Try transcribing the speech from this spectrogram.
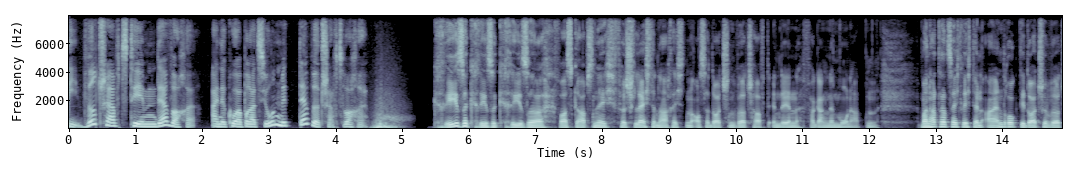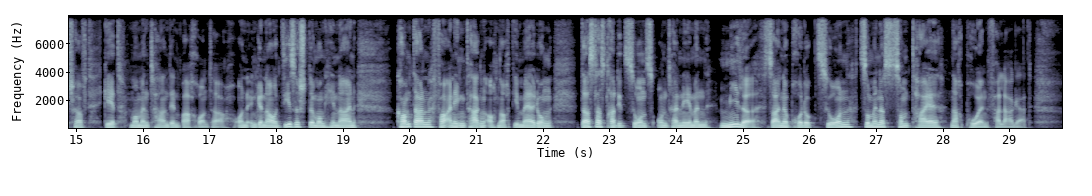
Die Wirtschaftsthemen der Woche. Eine Kooperation mit der Wirtschaftswoche. Krise, Krise, Krise. Was gab's nicht für schlechte Nachrichten aus der deutschen Wirtschaft in den vergangenen Monaten? Man hat tatsächlich den Eindruck, die deutsche Wirtschaft geht momentan den Bach runter. Und in genau diese Stimmung hinein kommt dann vor einigen Tagen auch noch die Meldung, dass das Traditionsunternehmen Miele seine Produktion zumindest zum Teil nach Polen verlagert.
